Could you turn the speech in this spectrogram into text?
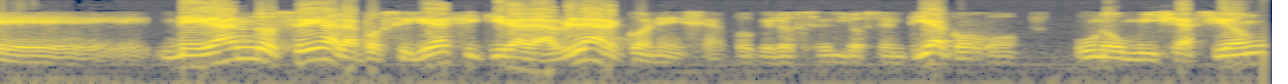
eh, negándose a la posibilidad siquiera de hablar con ella, porque lo, lo sentía como una humillación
